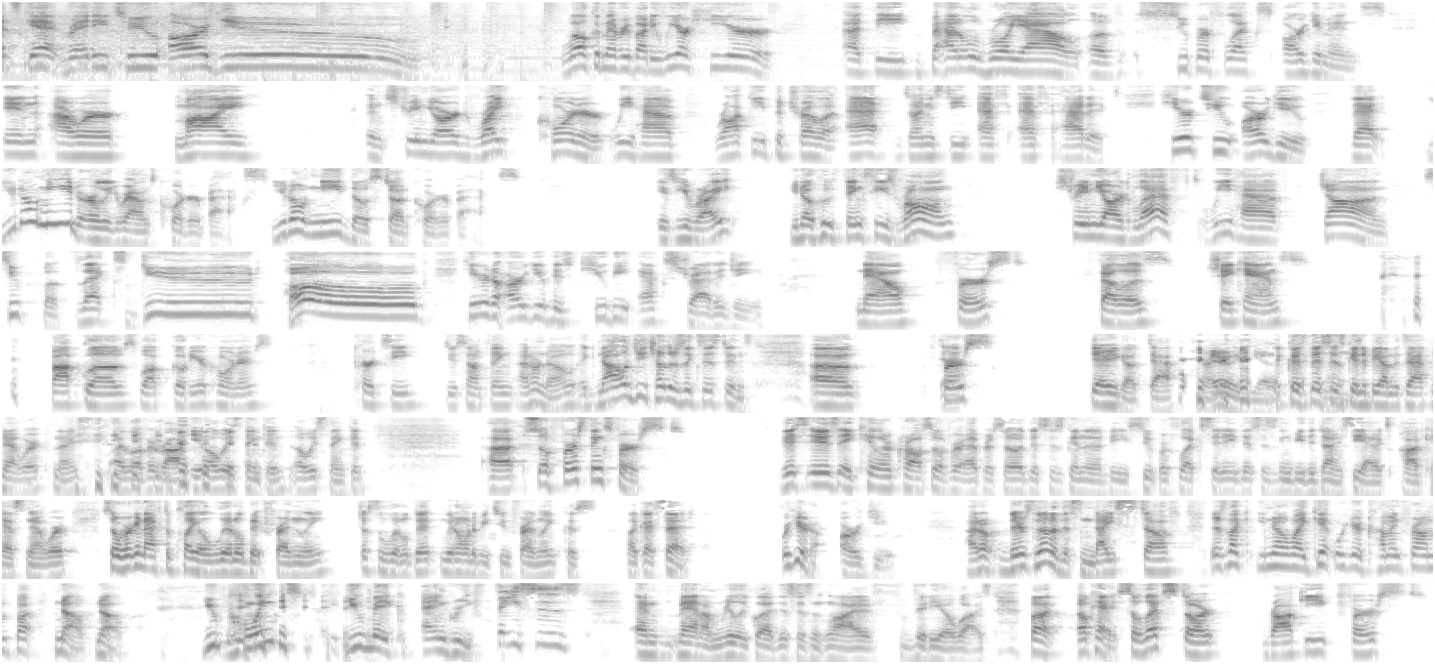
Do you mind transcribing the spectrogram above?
Let's get ready to argue. Welcome, everybody. We are here at the battle royale of Superflex arguments in our my and StreamYard right corner. We have Rocky Petrella at Dynasty FF Addict here to argue that you don't need early rounds quarterbacks. You don't need those stud quarterbacks. Is he right? You know who thinks he's wrong? StreamYard left, we have John Superflex Dude Hogue here to argue his QBX strategy. Now, first, fellas, shake hands. Pop gloves, walk, go to your corners. Curtsy, do something. I don't know. Acknowledge each other's existence. Uh, first, there you go, DAP. Right? There we go. because this Nice. is going to be on the DAP network. Nice. I love it, Rocky. always thinking, always thinking. Uh, so first things first. This is a killer crossover episode. This is going to be Super Flex City. This is going to be the Dynasty Addicts podcast network. So we're going to have to play a little bit friendly, just a little bit. We don't want to be too friendly because, like I said, we're here to argue. I don't, there's none of this nice stuff. There's like, you know, I get where you're coming from, but no, no. You point, you make angry faces, and man, I'm really glad this isn't live video wise. But okay, so let's start. Rocky first.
